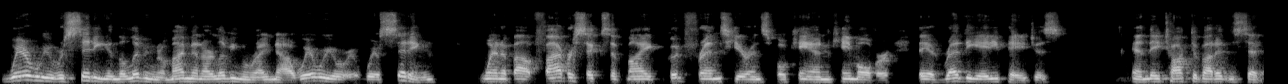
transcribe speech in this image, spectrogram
where we were sitting in the living room. I'm in our living room right now, where we were, were sitting when about five or six of my good friends here in Spokane came over. They had read the 80 pages and they talked about it and said,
